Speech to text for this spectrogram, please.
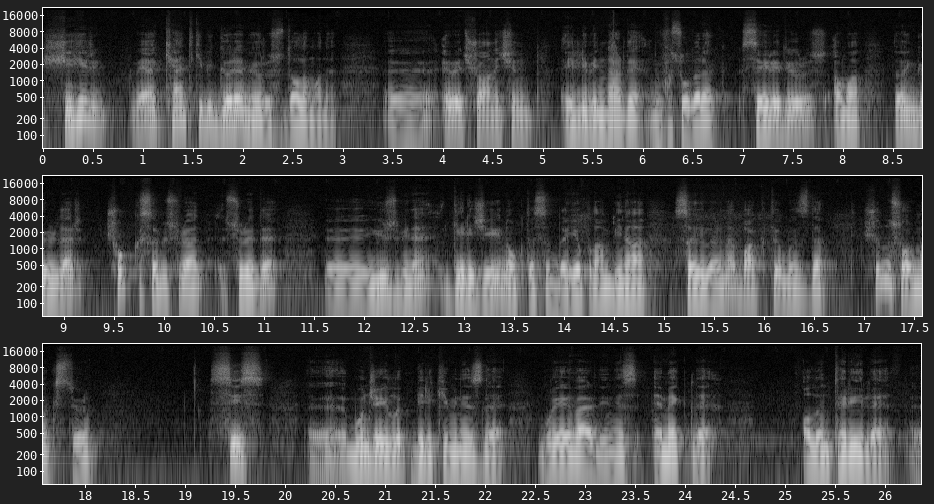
şehir veya kent gibi göremiyoruz Dalaman'ı. E, evet şu an için 50 binlerde nüfus olarak seyrediyoruz ama öngörüler çok kısa bir süre, sürede e, 100 bine geleceği noktasında yapılan bina sayılarına baktığımızda şunu sormak istiyorum. Siz e, bunca yıllık birikiminizle, buraya verdiğiniz emekle, alın teriyle, e,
